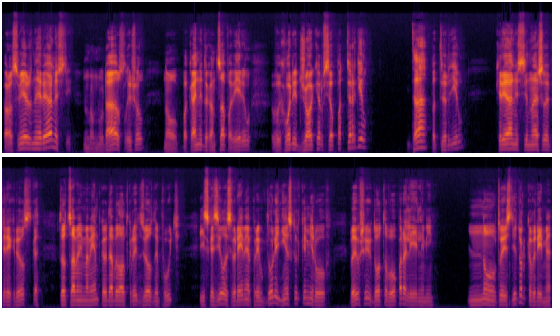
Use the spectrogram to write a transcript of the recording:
Про смежные реальности? Ну, ну да, слышал, но пока не до конца поверил. Выходит, Джокер все подтвердил? Да, подтвердил. К реальности нашего перекрестка в тот самый момент, когда был открыт звездный путь, исказилось время, примкнули несколько миров, бывших до того параллельными. Ну, то есть не только время,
